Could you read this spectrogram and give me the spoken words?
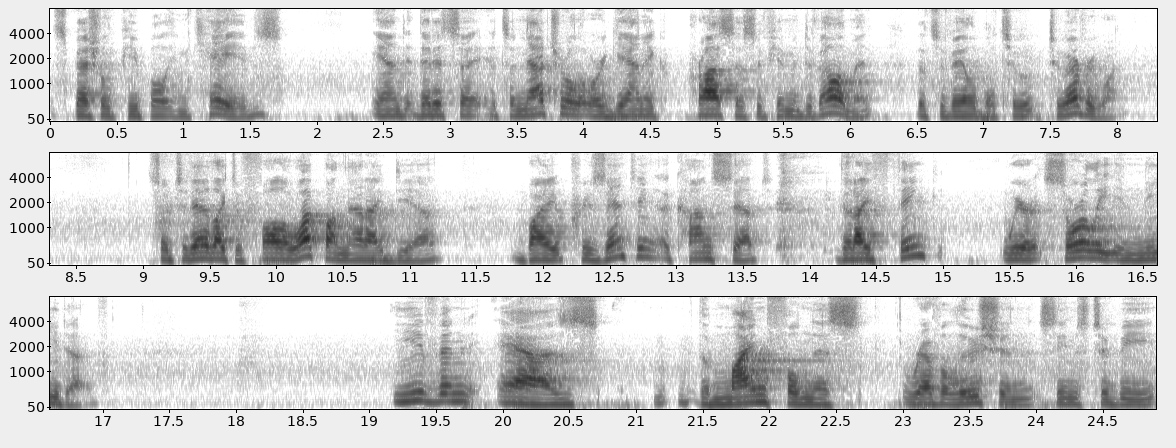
special people in caves, and that it's a, it's a natural, organic process of human development that's available to, to everyone. So today I'd like to follow up on that idea by presenting a concept that I think we're sorely in need of. Even as the mindfulness revolution seems to be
